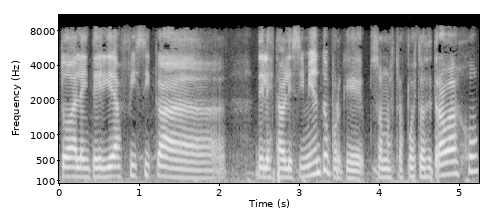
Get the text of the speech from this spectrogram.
toda la integridad física del establecimiento, porque son nuestros puestos de trabajo,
